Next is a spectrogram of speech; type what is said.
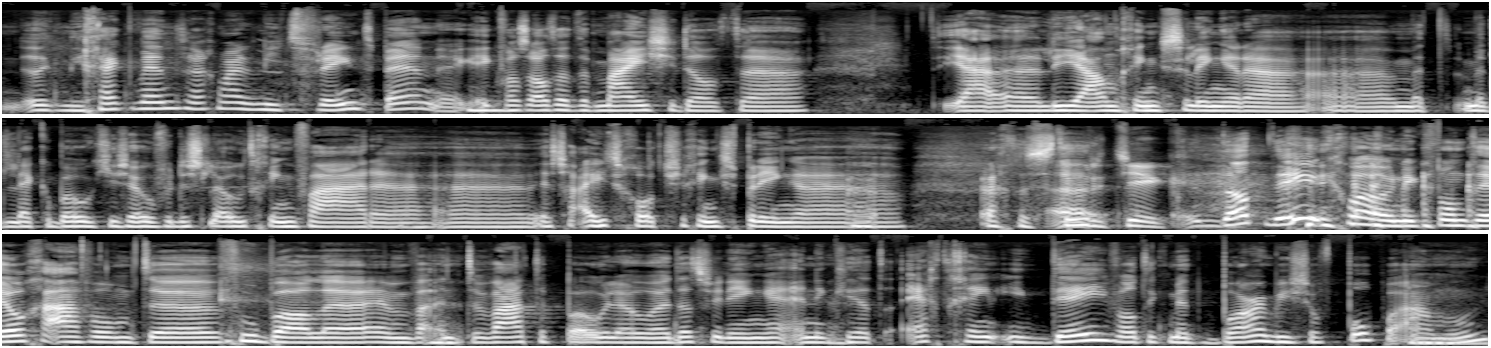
dat ik niet gek ben, zeg maar, dat ik niet vreemd ben. Ik, ik was altijd het meisje dat... Uh, ja, uh, Liaan ging slingeren, uh, met, met lekke bootjes over de sloot ging varen, uh, het ijsschotje ging springen. Echt een stoere chick. Dat deed ik gewoon. ik vond het heel gaaf om te voetballen en, te waterpolo, dat soort dingen. En ik had echt geen idee wat ik met Barbies of poppen aan mm.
